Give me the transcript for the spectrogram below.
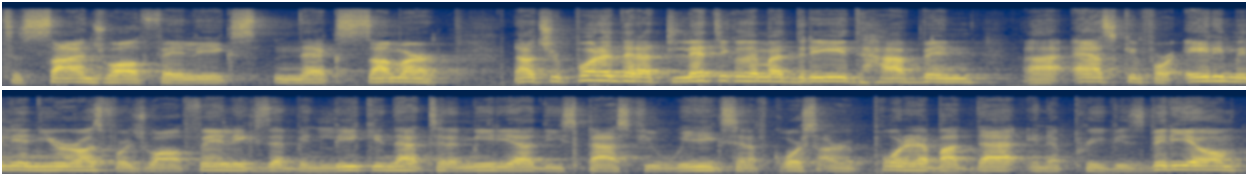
to sign Joao Felix next summer. Now, it's reported that Atletico de Madrid have been uh, asking for 80 million euros for Joao Felix. They've been leaking that to the media these past few weeks. And of course, I reported about that in a previous video.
